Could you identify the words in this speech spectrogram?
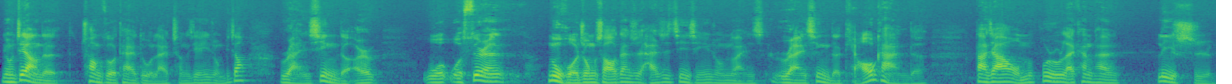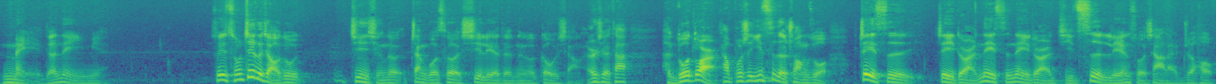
用这样的创作态度来呈现一种比较软性的，而我我虽然怒火中烧，但是还是进行一种软软性的调侃的。大家，我们不如来看看历史美的那一面。所以从这个角度进行的《战国策》系列的那个构想，而且它很多段它不是一次的创作，这次这一段，那次那一段，几次连锁下来之后，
